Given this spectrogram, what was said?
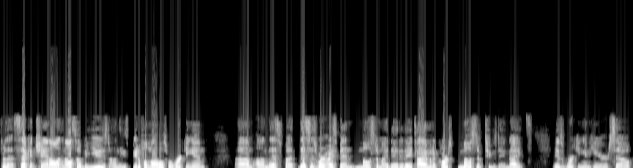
for that second channel and also be used on these beautiful models we're working in um, on this. But this is where I spend most of my day-to-day time and of course most of Tuesday nights is working in here. So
